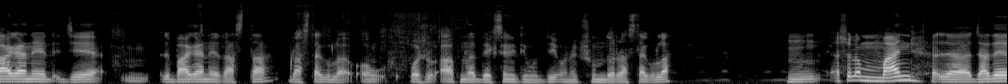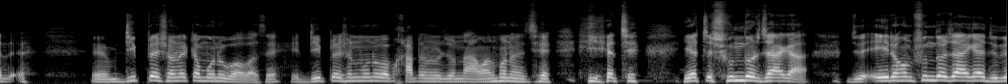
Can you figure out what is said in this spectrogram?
বাগানের যে বাগানের রাস্তা, রাস্তাগুলো আপনারা দেখছেন ইতিমধ্যেই অনেক সুন্দর রাস্তাগুলা। আসলে মাইন্ড যাদের ডিপ্রেশন একটা মনোভাব আছে। এই ডিপ্রেশন মনোভাব কাটানোর জন্য আমার মনে হয়েছে ইয়ের চেয়ে ইয়ের চেয়ে সুন্দর জায়গা যদি এইরকম সুন্দর জায়গায় যদি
